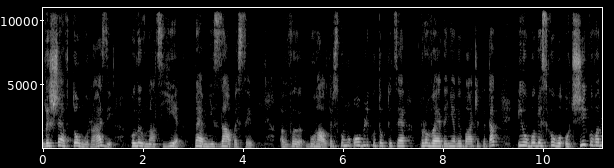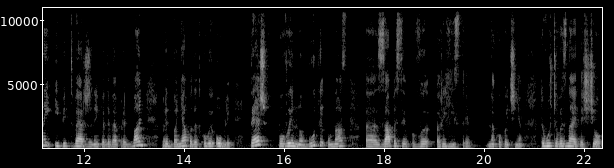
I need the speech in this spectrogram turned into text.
лише в тому разі, коли в нас є певні записи в бухгалтерському обліку, тобто це проведення, ви бачите, так? І обов'язково очікуваний і підтверджений ПДВ придбань, придбання податковий облік. Теж повинно бути у нас е, записи в регістрі накопичення. Тому що ви знаєте, що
